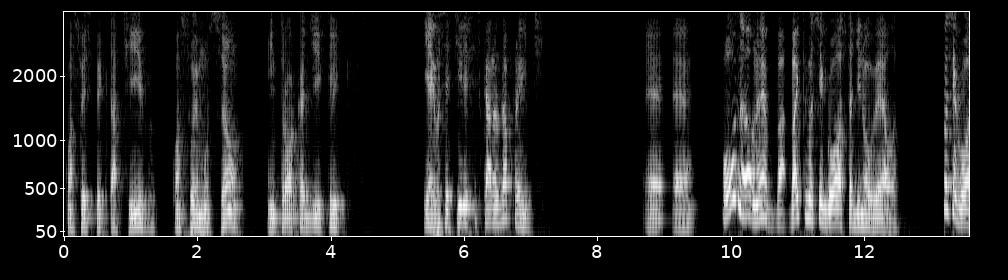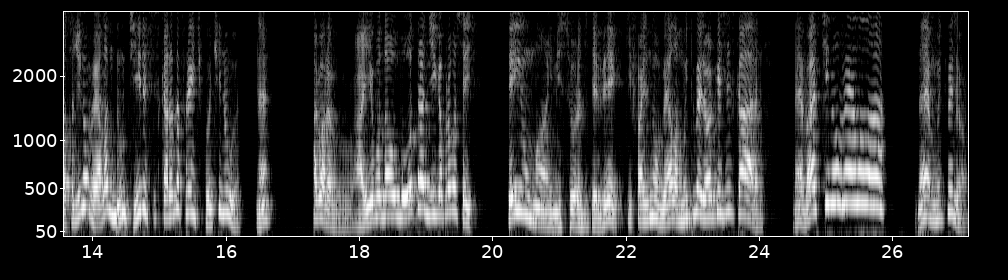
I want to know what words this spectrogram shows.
com a sua expectativa, com a sua emoção em troca de cliques. E aí você tira esses caras da frente. É, é, ou não, né? Vai que você gosta de novela. Se você gosta de novela, não tira esses caras da frente, continua, né? Agora, aí eu vou dar outra dica para vocês. Tem uma emissora de TV que faz novela muito melhor que esses caras, né? Vai assistir novela lá, né? Muito melhor.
